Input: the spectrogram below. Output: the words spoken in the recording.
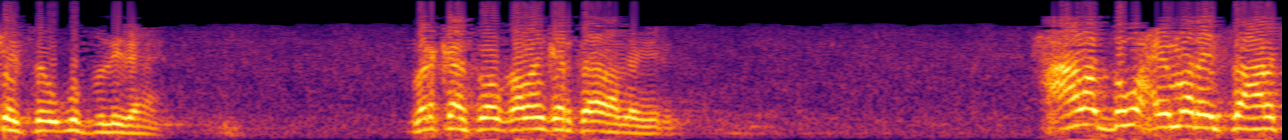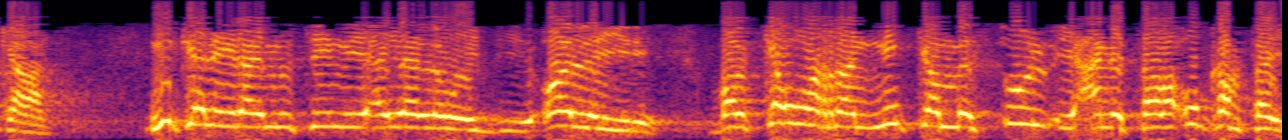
kasta ugu fulidaha markaas waad qaban kartaa la yidhi. Xaaladdu waxay maraysaa halkaas. Ninka la yidhaha ibnu taymiya ayaa la weydiiyey oo la yidhi bal ka waran ninka mas'uul yani tala u qabtay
